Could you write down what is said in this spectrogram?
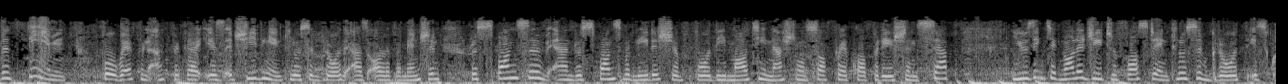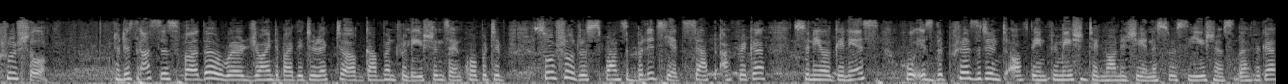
the theme for WEF in Africa is achieving inclusive growth, as Oliver mentioned, responsive and responsible leadership for the multinational software corporation SAP. Using technology to foster inclusive growth is crucial. To discuss this further, we're joined by the Director of Government Relations and Corporate Social Responsibility at SAP Africa, Sunil Geness, who is the President of the Information Technology and Association of South Africa.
